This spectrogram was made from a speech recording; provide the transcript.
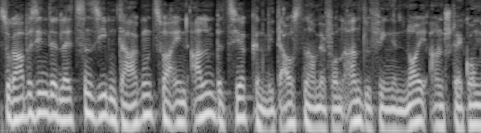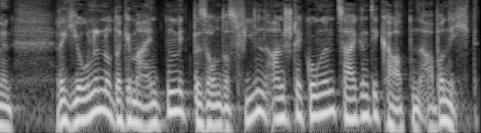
So gab es in den letzten sieben Tagen zwar in allen Bezirken mit Ausnahme von Andelfingen Neuansteckungen. Regionen oder Gemeinden mit besonders vielen Ansteckungen zeigen die Karten aber nicht.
